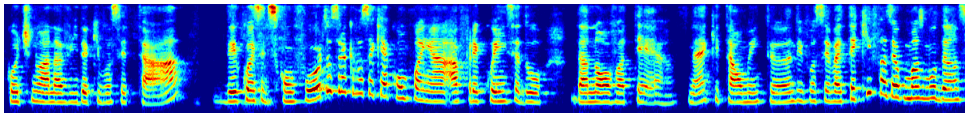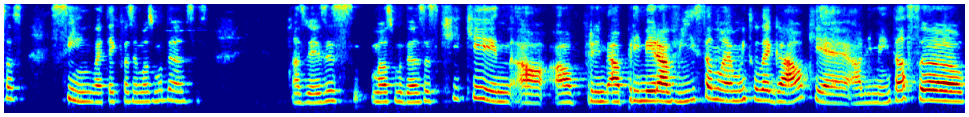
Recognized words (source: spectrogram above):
continuar na vida que você está, de, com esse desconforto, ou será que você quer acompanhar a frequência do, da nova Terra, né, que está aumentando, e você vai ter que fazer algumas mudanças? Sim, vai ter que fazer umas mudanças. Às vezes, umas mudanças que, que a, a, primeira vista não é muito legal, que é a alimentação,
